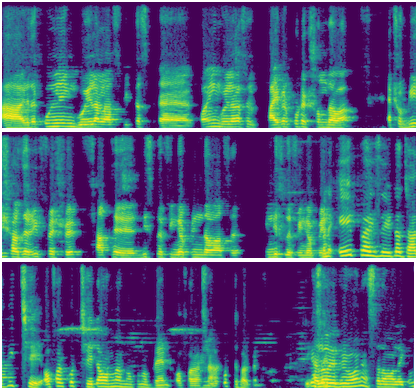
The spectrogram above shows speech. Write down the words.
আর এটা Corning gorilla glass victus gorilla গ্লাসের ফাইবার প্রোটেকশন দেওয়া। একশো বিশ হাজার রিফ্রেশ রেট সাথে ডিসপ্লে ফিঙ্গারপ্রিন্ট দেওয়া আছে। ফিঙ্গারপ্রিন্ট মানে এই প্রাইসে এটা যা দিচ্ছে অফার করছে এটা অন্যান্য কোনো ব্র্যান্ড অফার আসলে করতে পারবে না। হ্যালো এভরিওয়ান আসসালামু আলাইকুম।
